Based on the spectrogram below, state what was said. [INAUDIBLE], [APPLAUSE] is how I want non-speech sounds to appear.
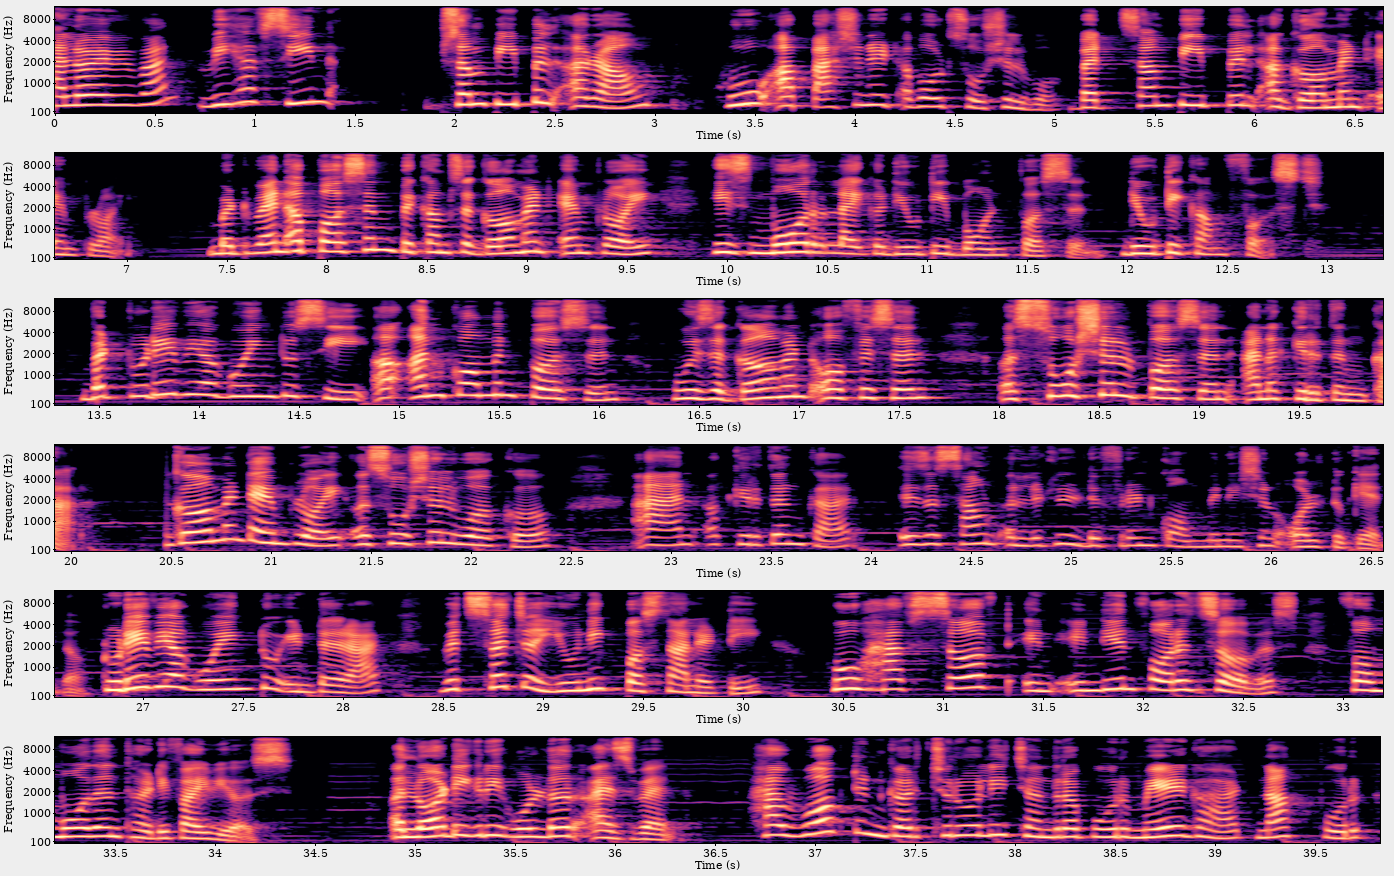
Hello, everyone. We have seen some people around who are passionate about social work, but some people are government employee. But when a person becomes a government employee, he's more like a duty bound person. Duty come first. But today we are going to see an uncommon person who is a government officer, a social person, and a kirtankar. A government employee, a social worker, and a kirtankar is a sound a little different combination altogether. Today we are going to interact with such a unique personality who have served in Indian Foreign Service for more than 35 years. A law degree holder as well. Have worked in Gadchiroli, Chandrapur, Melghat, Nagpur,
